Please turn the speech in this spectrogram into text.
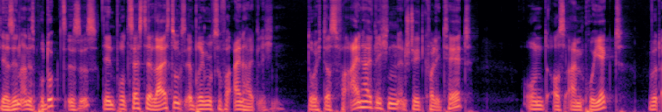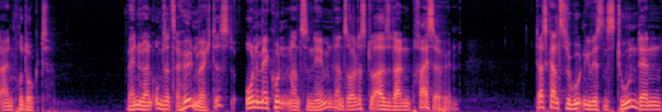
Der Sinn eines Produkts ist es, den Prozess der Leistungserbringung zu vereinheitlichen. Durch das Vereinheitlichen entsteht Qualität und aus einem Projekt wird ein Produkt. Wenn du deinen Umsatz erhöhen möchtest, ohne mehr Kunden anzunehmen, dann solltest du also deinen Preis erhöhen. Das kannst du guten Gewissens tun, denn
